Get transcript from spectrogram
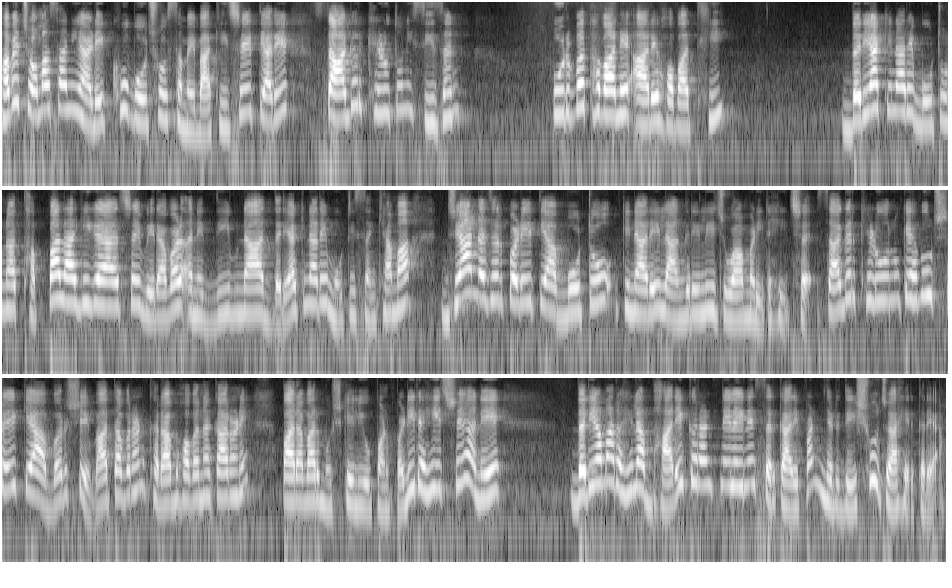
હવે ચોમાસાની આડે ખૂબ ઓછો સમય બાકી છે ત્યારે સાગર ખેડૂતોની સિઝન પૂર્વ થવાને આરે હોવાથી દરિયા કિનારે બોટોના થપ્પા લાગી ગયા છે. વેરાવળ અને દીવના દરિયા કિનારે મોટી સંખ્યામાં જ્યાં નજર પડે ત્યાં બોટો કિનારે લાંગરેલી જોવા મળી રહી છે. સાગર ખેડૂતોનું કહેવું છે કે આ વર્ષે વાતાવરણ ખરાબ હોવાના કારણે પારાવાર મુશ્કેલીઓ પણ પડી રહી છે અને દરિયામાં રહેલા ભારે કરંટને લઈને સરકારે પણ નિર્દેશો જાહેર કર્યા.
